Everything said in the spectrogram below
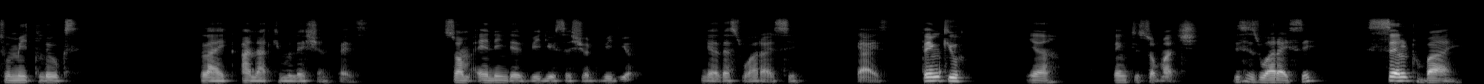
To me it looks like an accumulation phase. So i'm ending the video it's a short video yeah that's what i see guys. Thank you. Yeah thank you so much. This is what i see. Sell to buy.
